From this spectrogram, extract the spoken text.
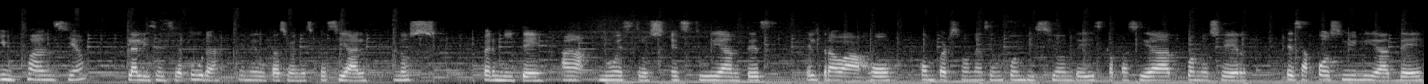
infancia. La licenciatura en educación especial nos permite a nuestros estudiantes el trabajo con personas en condición de discapacidad, conocer esa posibilidad de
